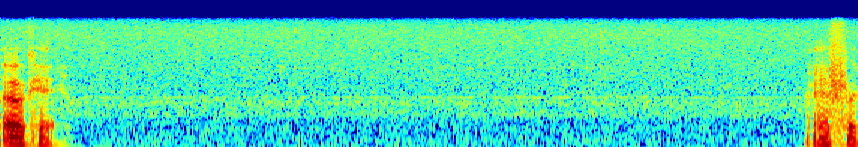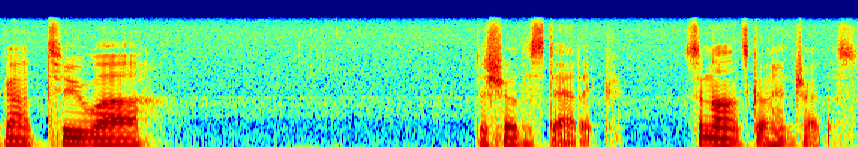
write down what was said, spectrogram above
Okay. I forgot to, uh, to show the static. So now let's go ahead and try this.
